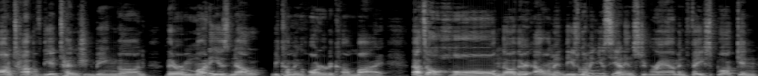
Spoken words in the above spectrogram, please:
On top of the attention being gone, their money is now becoming harder to come by. That's a whole nother element. These women you see on Instagram and Facebook and,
